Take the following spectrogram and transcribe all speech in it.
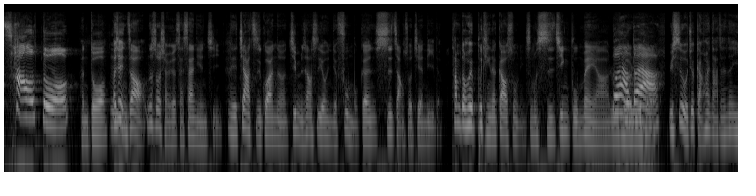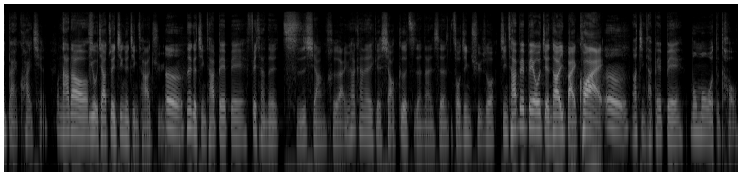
是超多，很多。而且你知道，那时候小学才三年级，你的价值观呢，基本上是由你的父母跟师长所建立的。他们都会不停的告诉你什么拾金不昧啊，如何如何。对啊，啊。于是我就赶快拿着那一百块钱，我拿到离我家最近的警察局。嗯，那个警察贝贝非常的慈祥和蔼，因为他看到一个小个子的男生走进去，说：“警察贝贝，我捡到一百块。”嗯，然后警察贝贝摸摸我的头，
